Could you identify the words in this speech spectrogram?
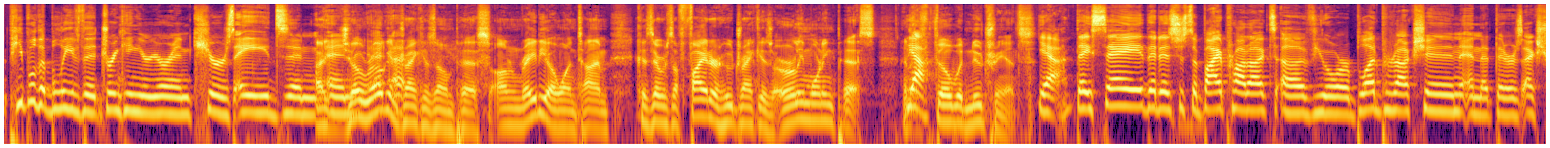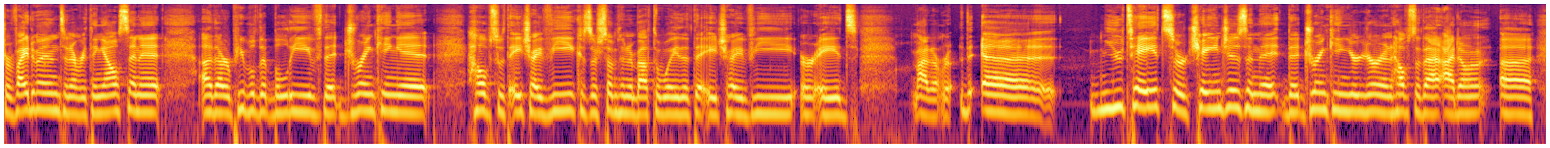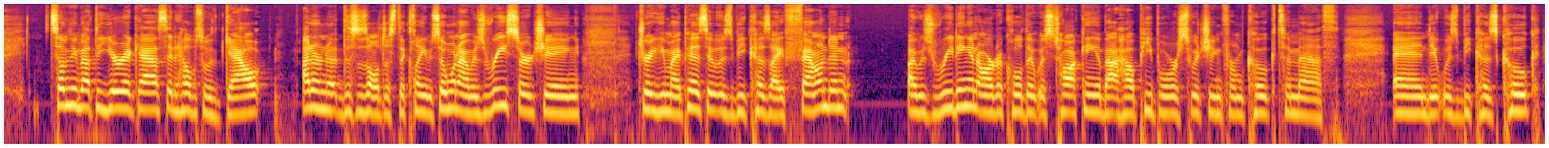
people that believe that drinking your urine cures AIDS and, Uh, and Joe Rogan uh, drank his own piss on radio one time because there was a fighter who drank his early morning piss and it was filled with nutrients. Yeah, they say that it's just a byproduct of your blood production and that there's extra vitamins and everything else in it. Uh, there are people that believe that drinking it helps with HIV because there's something about the way that the HIV or AIDS, I don't, re- uh, mutates or changes and that, that drinking your urine helps with that. I don't, uh, something about the uric acid helps with gout. I don't know. This is all just the claim. So when I was researching drinking my piss, it was because I found an I was reading an article that was talking about how people were switching from Coke to meth. And it was because Coke,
